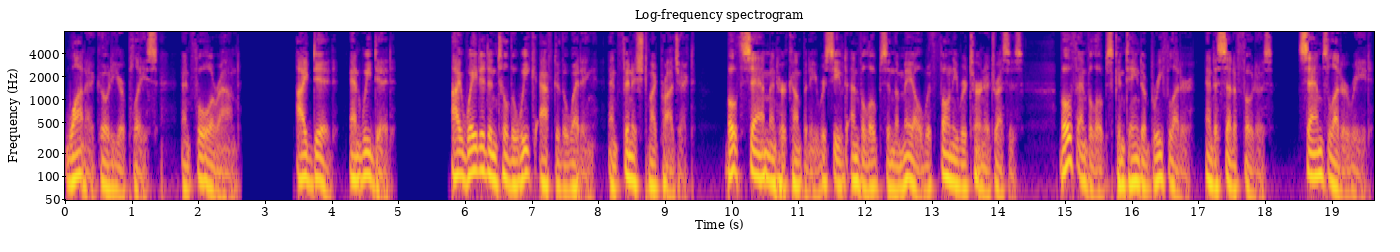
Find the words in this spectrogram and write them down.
Wanna go to your place and fool around. I did, and we did. I waited until the week after the wedding and finished my project. Both Sam and her company received envelopes in the mail with phony return addresses. Both envelopes contained a brief letter and a set of photos. Sam's letter read,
